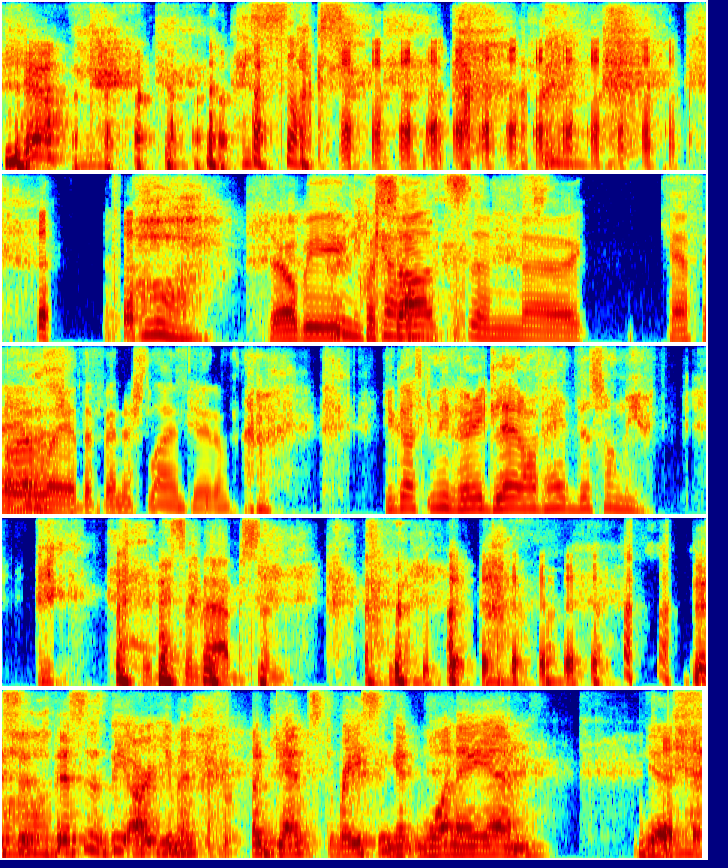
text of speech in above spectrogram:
Yeah. This sucks. Oh, There'll be Holy cow. croissants and uh, cafe au Uh, lait at the finish line, Taitem. you guys can be very glad I've had this on me. Maybe some absinthe. This is this is the argument against racing at 1 a.m. Yes.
